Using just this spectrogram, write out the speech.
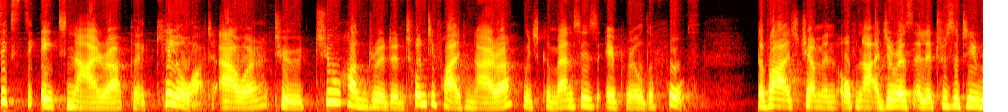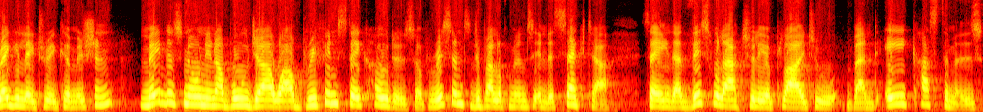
68 naira per kilowatt hour to 225 naira, which commences April the 4th. The vice chairman of Nigeria's Electricity Regulatory Commission made this known in Abuja while briefing stakeholders of recent developments in the sector, saying that this will actually apply to Band A customers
